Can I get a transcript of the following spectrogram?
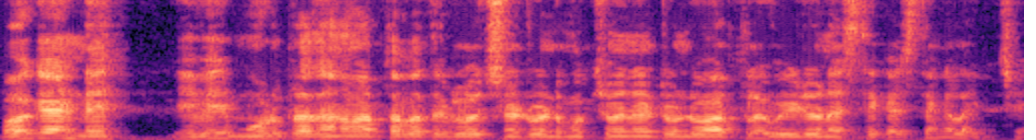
ఓకే అండి. ఇవి మూడు ప్రధాన వార్తాపత్రికలు వచ్చినటువంటి ముఖ్యమైనటువంటి వార్తలు. వీడియో నచ్చితే ఖచ్చితంగా లైక్ చేయండి.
